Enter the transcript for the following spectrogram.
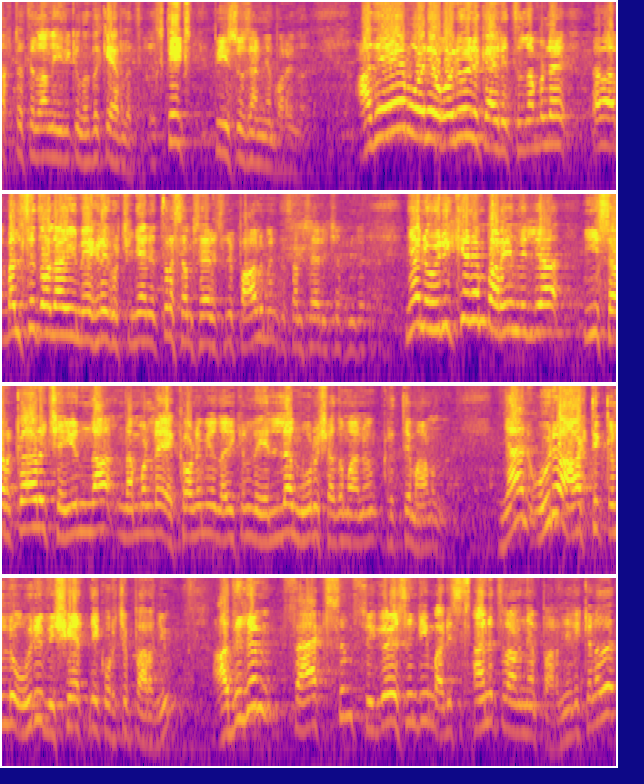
നഷ്ടത്തിലാണ് ഇരിക്കുന്നത് കേരളത്തിൽ. സ്റ്റേറ്റ് പി എസ് യുസ് ആണ് ഞാൻ പറയുന്നത്. അതേപോലെ ഓരോരോ കാര്യത്തിൽ നമ്മുടെ മത്സ്യത്തൊഴിലാളി മേഖലയെക്കുറിച്ച് ഞാൻ എത്ര സംസാരിച്ചിട്ടുണ്ട് പാർലമെന്റ് സംസാരിച്ചിട്ടുണ്ട്. ഞാൻ ഒരിക്കലും പറയുന്നില്ല ഈ സർക്കാർ ചെയ്യുന്ന നമ്മളുടെ എക്കോണമിയെ നയിക്കുന്നത് എല്ലാ നൂറ് ശതമാനവും കൃത്യമാണെന്ന്. ഞാൻ ഒരു ആർട്ടിക്കിളിൽ ഒരു വിഷയത്തിനെ കുറിച്ച് പറഞ്ഞു. അതിലും ഫാക്ട്സും ഫിഗേഴ്സിന്റെയും അടിസ്ഥാനത്തിലാണ് ഞാൻ പറഞ്ഞിരിക്കുന്നത്.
